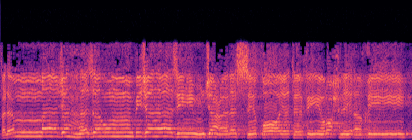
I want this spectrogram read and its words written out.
فلما جهزهم بجهازهم جعل السقاية في رحل أخيه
